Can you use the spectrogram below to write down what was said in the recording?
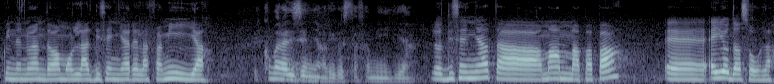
quindi noi andavamo là a disegnare la famiglia. E come la disegnavi questa famiglia? L'ho disegnata mamma, papà eh, e io da sola,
